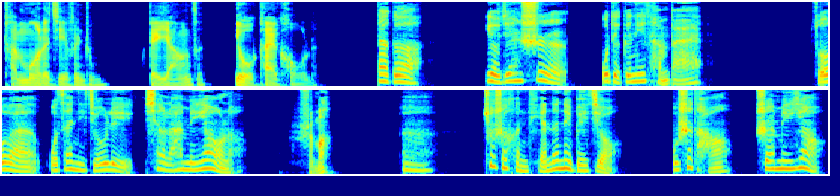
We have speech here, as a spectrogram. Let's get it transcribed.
沉默了几分钟，这杨子又开口了：“大哥，有件事我得跟你坦白。昨晚我在你酒里下了安眠药了。”什么？嗯，就是很甜的那杯酒，不是糖，是安眠药。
